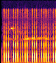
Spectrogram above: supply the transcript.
you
